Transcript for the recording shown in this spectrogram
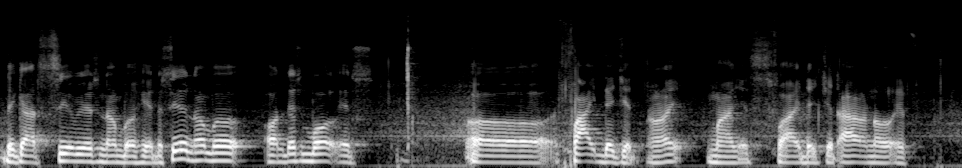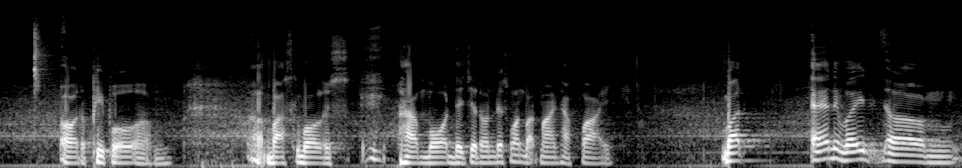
They got serious number here. The serial number on this ball is uh, 5 digit alright? Mine is 5 digit. I don't know if all the people um, uh, basketball is have more digit on this one but mine have five. But anyway um,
